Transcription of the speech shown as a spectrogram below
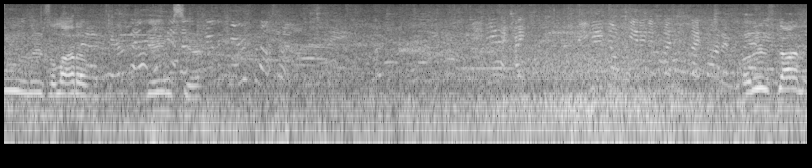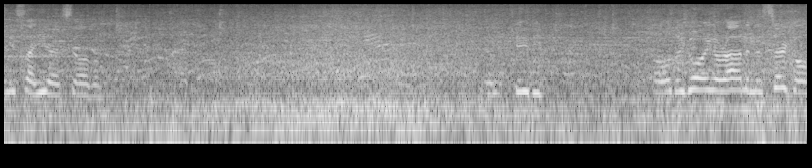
Ooh, there's a lot of games here. There's Don and Isaiah, I saw them. And Katie. Oh, they're going around in a circle.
